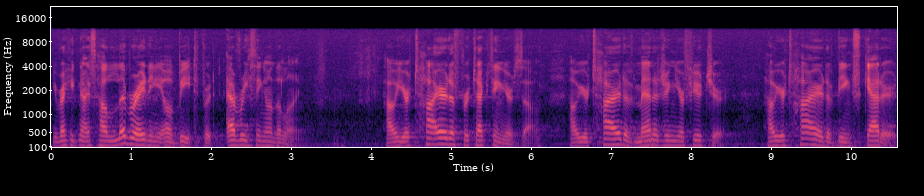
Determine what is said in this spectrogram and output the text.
You recognize how liberating it'll be to put everything on the line. How you're tired of protecting yourself. How you're tired of managing your future. How you're tired of being scattered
